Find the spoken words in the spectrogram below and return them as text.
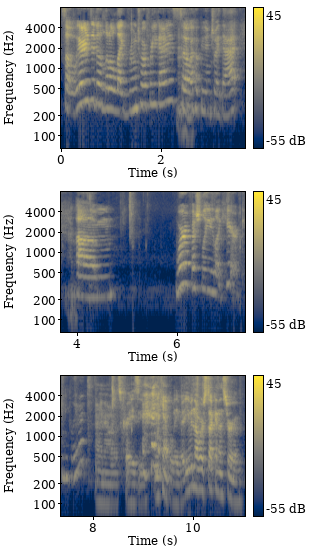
So we already did a little like room tour for you guys. So Mm-hmm. I hope you enjoyed that. Um, we're officially like here. Can you believe it? I know it's crazy. We can't believe it. Even though we're stuck in this room,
